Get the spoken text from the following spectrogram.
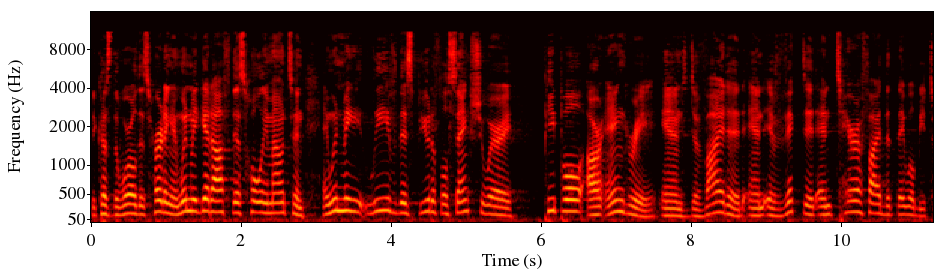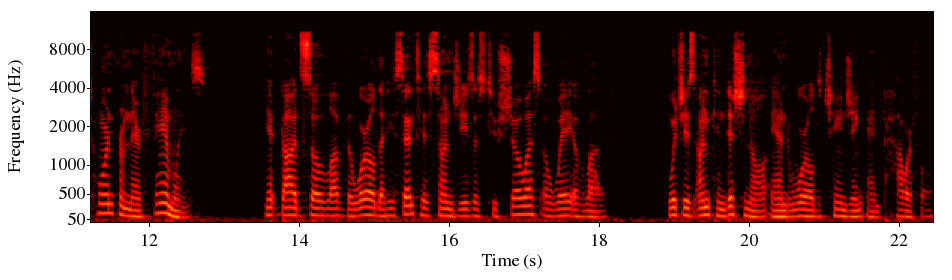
because the world is hurting. And when we get off this holy mountain and when we leave this beautiful sanctuary, people are angry and divided and evicted and terrified that they will be torn from their families. Yet God so loved the world that he sent his son Jesus to show us a way of love, which is unconditional and world changing and powerful.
